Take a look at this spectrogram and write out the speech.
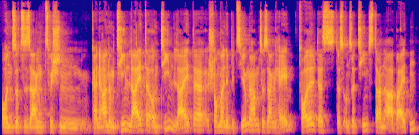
und sozusagen zwischen, keine Ahnung, Teamleiter und Teamleiter schon mal eine Beziehung haben, zu sagen, hey, toll, dass, dass unsere Teams daran arbeiten.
